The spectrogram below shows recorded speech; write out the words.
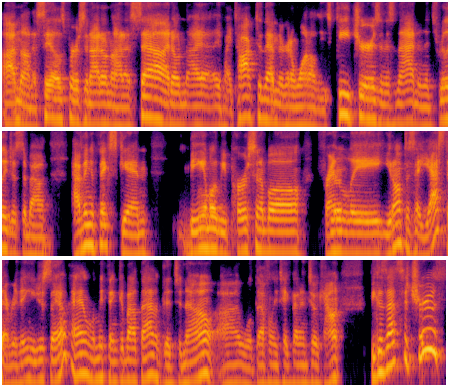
i'm not a salesperson i don't know how to sell i don't I, if i talk to them they're going to want all these features and this and that and it's really just about having a thick skin being able to be personable, friendly. You don't have to say yes to everything. You just say, okay, let me think about that. Good to know. I will definitely take that into account because that's the truth.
